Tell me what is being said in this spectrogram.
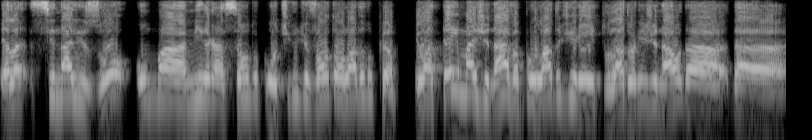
ela sinalizou uma migração do Coutinho de volta ao lado do campo. Eu até imaginava para o lado direito, o lado original da, da,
